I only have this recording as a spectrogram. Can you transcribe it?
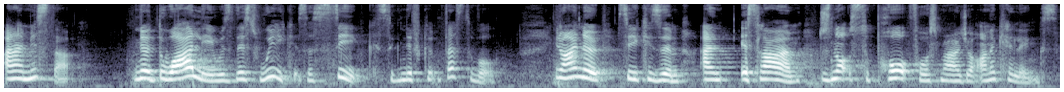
And I miss that. You know, Diwali was this week. It's a Sikh significant festival. You know, I know Sikhism and Islam does not support forced marriage or honor killings.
